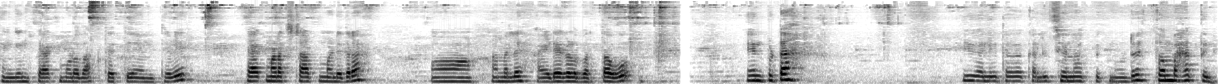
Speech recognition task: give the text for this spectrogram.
ಹೆಂಗೆ ಹೆಂಗೆ ಪ್ಯಾಕ್ ಮಾಡೋದು ಆಗ್ತೈತೆ ಅಂಥೇಳಿ ಪ್ಯಾಕ್ ಮಾಡೋಕೆ ಸ್ಟಾರ್ಟ್ ಮಾಡಿದ್ರೆ ಆಮೇಲೆ ಐಡಿಯಾಗಳು ಬರ್ತಾವು. ಏನು ಪುಟ್ಟ? ಈಗ ನೀವು ತಗೋ ಕಲೆಕ್ಷನ್ ಹಾಕ್ಬೇಕು ನೋಡ್ರಿ. ತುಂಬ ಹಾಕ್ತೀನಿ.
